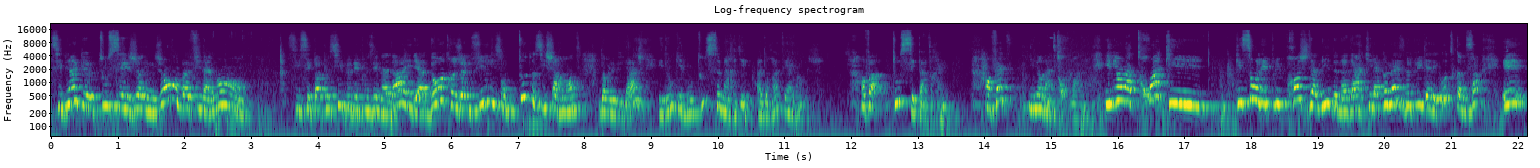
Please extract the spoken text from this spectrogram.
si bien que tous ces jeunes gens, bah, finalement, si c'est pas possible d'épouser Nada, il y a d'autres jeunes filles qui sont toutes aussi charmantes dans le village, et donc ils vont tous se marier à droite et à gauche. Enfin, tous, c'est pas vrai. En fait, il y en a trois. Il y en a trois qui, qui sont les plus proches amis de Nada, qui la connaissent depuis qu'elle est haute comme ça, et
